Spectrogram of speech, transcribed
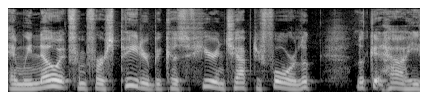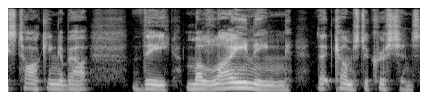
And we know it from 1 Peter because here in chapter 4, look, look at how he's talking about the maligning that comes to Christians.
